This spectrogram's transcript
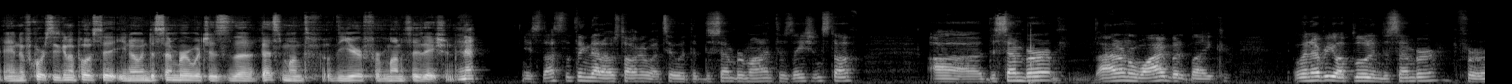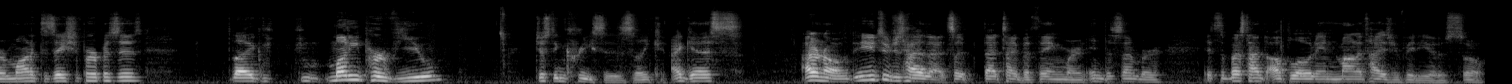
and of course he's gonna post it. You know, in December, which is the best month of the year for monetization. Next Yes, that's the thing that I was talking about too with the December monetization stuff. Uh, December, I don't know why, but like, whenever you upload in December for monetization purposes, like money per view just increases. Like, I guess, I don't know. YouTube just had that so that type of thing where in December, it's the best time to upload and monetize your videos. So,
